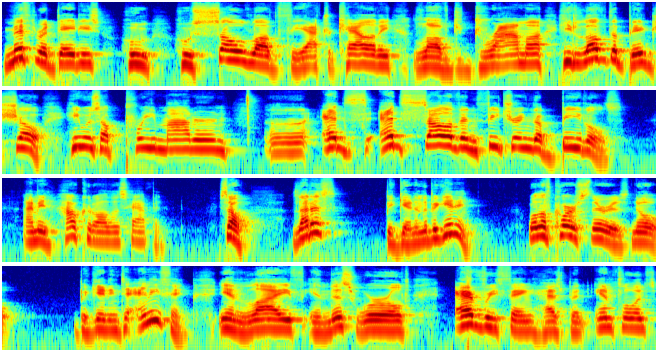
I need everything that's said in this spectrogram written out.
Mithridates, who, who so loved theatricality, loved drama? He loved the big show. He was a pre modern uh, Ed, Ed Sullivan featuring the Beatles. I mean, how could all this happen? So let us begin in the beginning. Well, of course, there is no beginning to anything. In life, in this world, everything has been influenced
